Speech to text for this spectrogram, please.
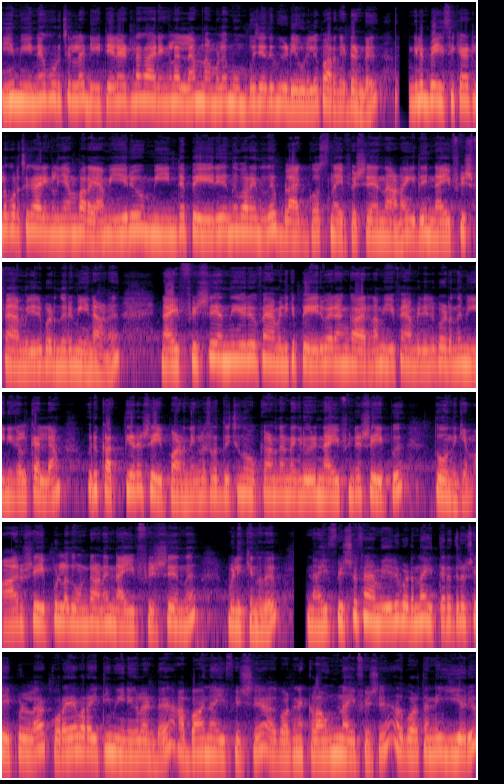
ഈ മീനിനെ കുറിച്ചുള്ള ഡീറ്റെയിൽ ആയിട്ടുള്ള കാര്യങ്ങളെല്ലാം നമ്മൾ മുമ്പ് ചെയ്ത വീഡിയോകളിൽ പറഞ്ഞിട്ടുണ്ട്. എങ്കിലും ബേസിക് ആയിട്ടുള്ള കുറച്ച് കാര്യങ്ങൾ ഞാൻ പറയാം. ഈ ഒരു മീനിന്റെ പേര് എന്ന് പറയുന്നത് ബ്ലാക്ക് ഗോസ് നൈഫ് ഫിഷ് എന്നാണ്. ഇത് നൈഫ് ഫിഷ് ഫാമിലിയിൽ പെടുന്ന ഒരു മീനാണ്. നൈഫ് ഫിഷ് എന്ന ഈ ഒരു ഫാമിലിക്ക് പേര് വരാൻ കാരണം ഈ ഫാമിലിയിൽ പെടുന്ന മീനുകൾക്കെല്ലാം ഒരു കത്തിയുടെ ഷേപ്പാണ് നിങ്ങൾ ശ്രദ്ധിച്ച് നോക്കുകയാണെന്നുണ്ടെങ്കിൽ ഒരു നൈഫിന്റെ ഷേപ്പ് തോന്നിക്കും. ആ ഒരു ഷേപ്പ് ഉള്ളതുകൊണ്ടാണ് നൈഫ് ഫിഷ് എന്ന് വിളിക്കുന്നത്. നൈഫ് ഫിഷ് ഫാമിലിയിൽ പെടുന്ന ഇത്തരത്തിൽ ഷേപ്പുള്ള കുറേ വെറൈറ്റി മീനുകളുണ്ട്. അബ നൈഫ് ഫിഷ് അതുപോലെ തന്നെ ക്ലൗൺ നൈഫ് ഫിഷ് അതുപോലെ തന്നെ ഈ ഒരു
